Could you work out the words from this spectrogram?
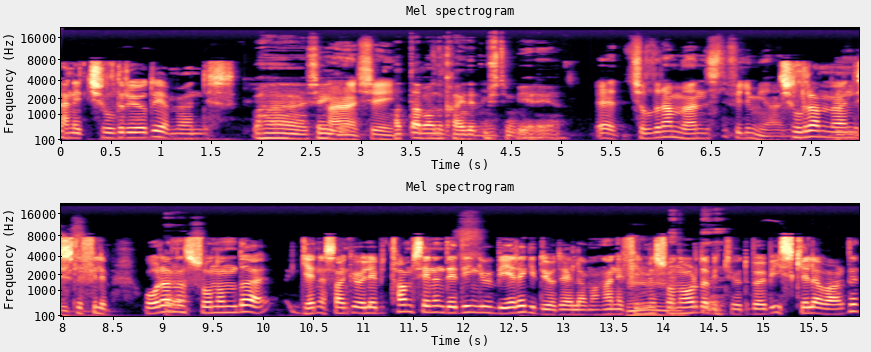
Hani çıldırıyordu ya mühendis. Ha şey. Ha şey. Hatta ben onu kaydetmiştim bir yere ya. Evet, çıldıran mühendisli film yani. Çıldıran mühendisli film. Oranın Evet. sonunda gene sanki öyle bir tam senin dediğin gibi bir yere gidiyordu eleman. Hani filmin Hmm. sonu orada bitiyordu. Böyle bir iskele vardı.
